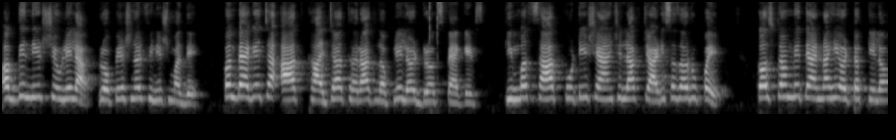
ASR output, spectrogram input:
अगदी नीट शिवलेला प्रोफेशनल फिनिशमध्ये. पण बॅगेच्या आत खालच्या थरात लपलेलं ड्रग्ज पॅकेट्स. किंमत सात कोटी शहाऐंशी लाख चाळीस हजार रुपये. कस्टमने त्यांनाही अटक केलं.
